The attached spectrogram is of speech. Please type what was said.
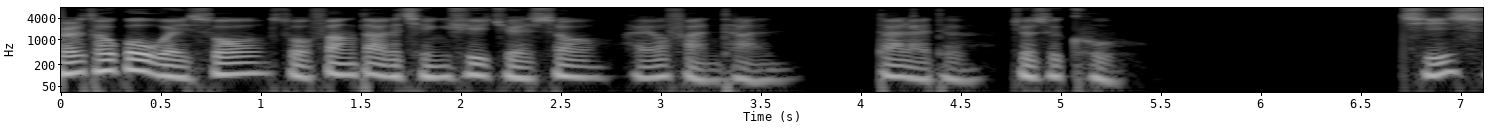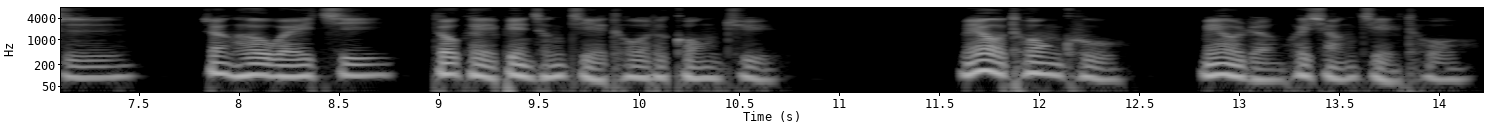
而透过萎缩所放大的情绪觉受还有反弹带来的就是苦。其实，任何危机都可以变成解脱的工具。没有痛苦，没有人会想解脱。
